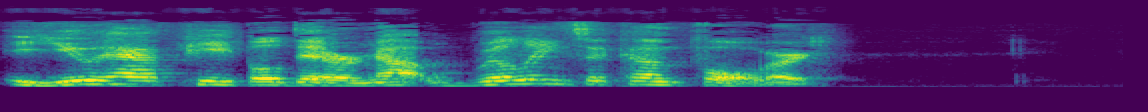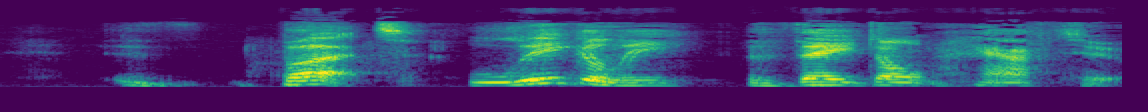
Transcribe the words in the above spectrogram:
you have people that are not willing to come forward, but legally they don't have to.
